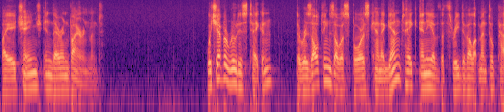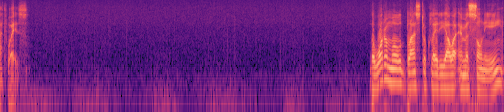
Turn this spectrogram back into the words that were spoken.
by a change in their environment. Whichever route is taken, the resulting zoospores can again take any of the three developmental pathways. The water mold Blastocladiella emersonii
